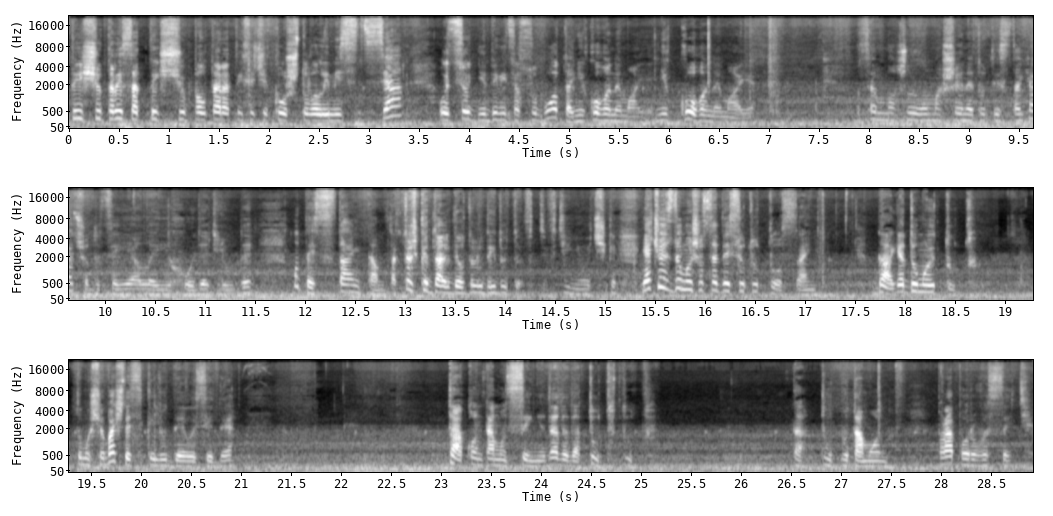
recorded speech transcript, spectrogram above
1300, тисячу, полтора тисячі коштували місця. От сьогодні, дивіться, субота, нікого немає, нікого немає. Оце, можливо, машини тут і стоять, що до цієї алеї ходять люди. Ну, десь стань там, так трошки далі, де от люди йдуть в, в тіньочки. Я щось думаю, що це десь отут то, Сань. Да, я думаю, тут. Тому що бачите, скільки людей ось іде. Так, он там он синій, да-да-да, тут, тут. Так, тут, бо там он прапор висить.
